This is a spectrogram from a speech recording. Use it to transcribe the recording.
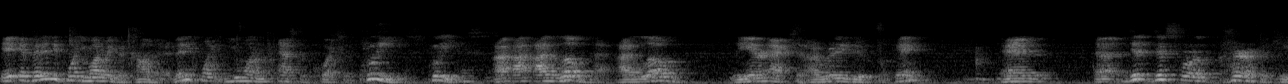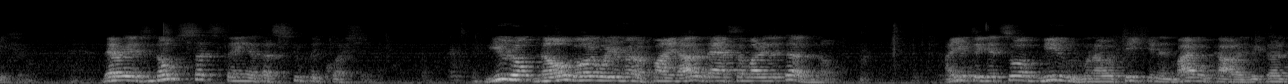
If at any point you want to make a comment, at any point you want to ask a question, please, please. I, I, I love that. I love the interaction. I really do. Okay? And uh, just, just for clarification, there is no such thing as a stupid question. You don't know, the only way you're going to find out is to ask somebody that does know. I used to get so amused when I was teaching in Bible college because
